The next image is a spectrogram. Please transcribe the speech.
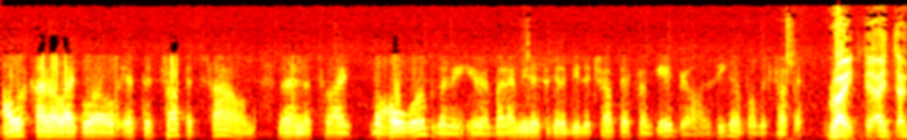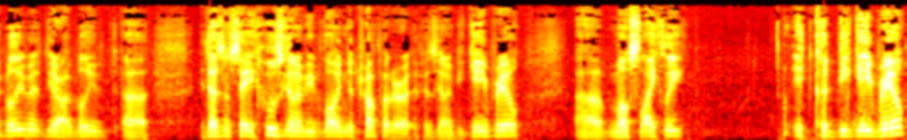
I was kind of like, well, if the trumpet sounds, then it's like the whole world's going to hear it. But I mean, is it going to be the trumpet from Gabriel? Is he going to blow the trumpet? Right. I, I believe it. You know, I believe uh, it doesn't say who's going to be blowing the trumpet or if it's going to be Gabriel. Uh, most likely, it could be Gabriel,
